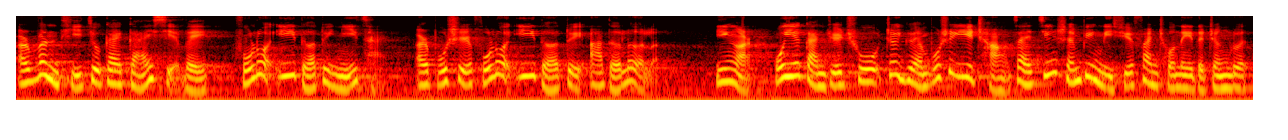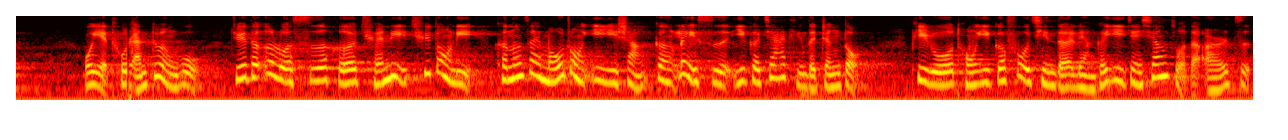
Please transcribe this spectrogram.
而问题就该改写为弗洛伊德对尼采，而不是弗洛伊德对阿德勒了。因而，我也感觉出这远不是一场在精神病理学范畴内的争论。我也突然顿悟，觉得俄罗斯和权力驱动力可能在某种意义上更类似一个家庭的争斗，譬如同一个父亲的两个意见相左的儿子。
